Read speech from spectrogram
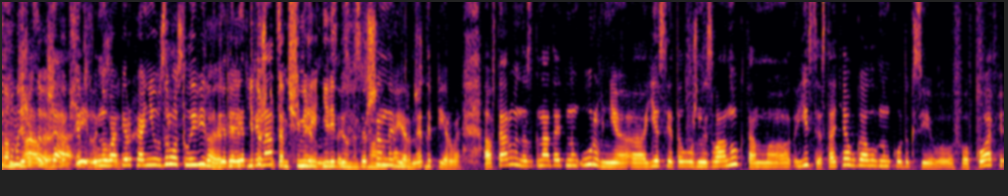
самом деле. А, Да, да, вообще и, взрослые. ну, во-первых, они взрослые видно, Да, где-то лет не то, что там 13-14. семилетний ребенок Совершенно звонил, верно, конечно. это первое. А второе, на законодательном уровне, э, если это ложный звонок, там э, есть статья в Уголовном кодексе, в, в КОАПе,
